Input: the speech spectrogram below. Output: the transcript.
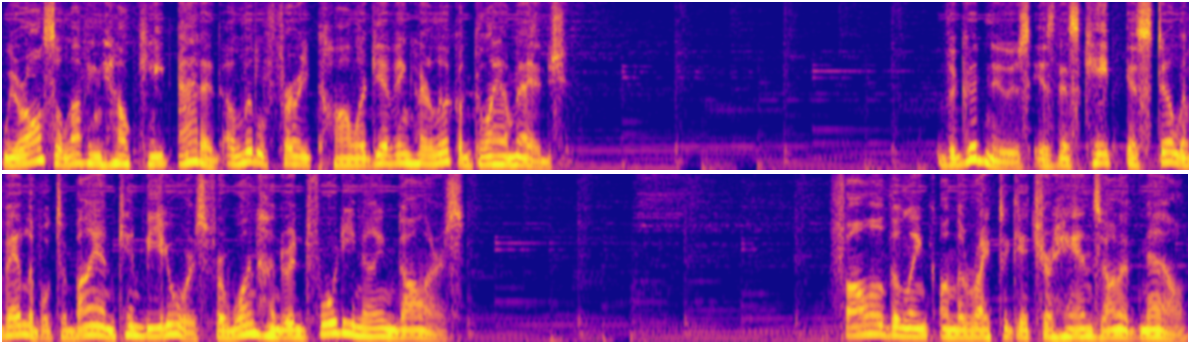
We're also loving how Kate added a little furry collar giving her look a glam edge. The good news is this cape is still available to buy and can be yours for $149. Follow the link on the right to get your hands on it now,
